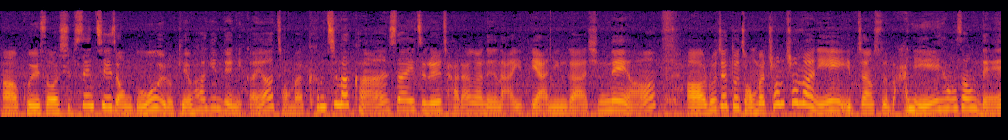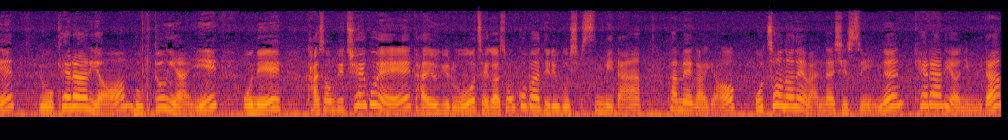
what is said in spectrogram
어, 9에서 10cm 정도 이렇게 확인되니까요. 정말 큼지막한 사이즈를 자랑하는 아이띠 아닌가 싶네요. 어, 로제도 정말 촘촘하니 입장수 많이 형성된 요 캐라리언 묵둥이 아이 오늘 가성비 최고의 다육이로 제가 손꼽아 드리고 싶습니다. 판매 가격 5,000원에 만나실 수 있는 캐라리언입니다.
